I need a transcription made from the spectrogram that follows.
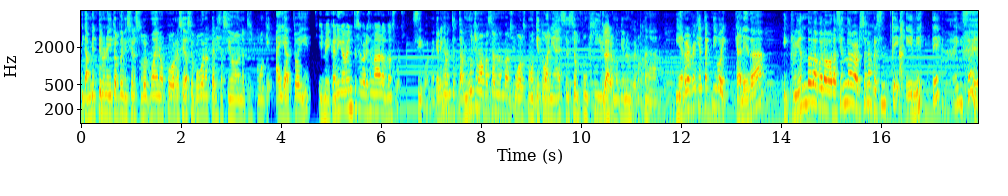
Y también tiene un editor de misiones súper bueno, el juego recibió hace poco una actualización, entonces como que hay harto ahí. Y mecánicamente se parece más al Advance Wars. Sí, pues mecánicamente está mucho más basado en Advance Sí. Wars, como que tu unidades son fungibles, Claro, como que no importa nada. Y en RPG táctico hay caleta, incluyendo la colaboración de la persona presente en este episodio.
